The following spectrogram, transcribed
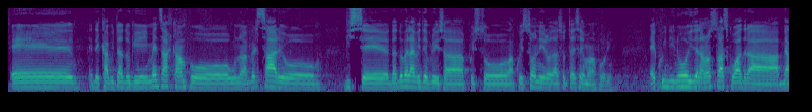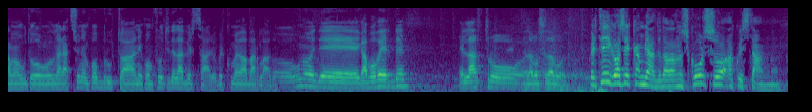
e- ed è capitato che in mezzo al campo un avversario disse da dove l'avete presa a questo, a questo nero da sotto ai semafori e quindi noi della nostra squadra abbiamo avuto una reazione un po' brutta nei confronti dell'avversario per come aveva parlato. Uno è di Capoverde e l'altro della Posta d'Avorio. Per te cosa è cambiato dall'anno scorso a quest'anno?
